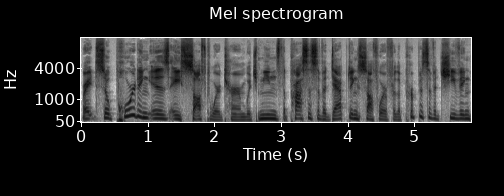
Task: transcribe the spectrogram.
Right. So porting is a software term, which means the process of adapting software for the purpose of achieving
